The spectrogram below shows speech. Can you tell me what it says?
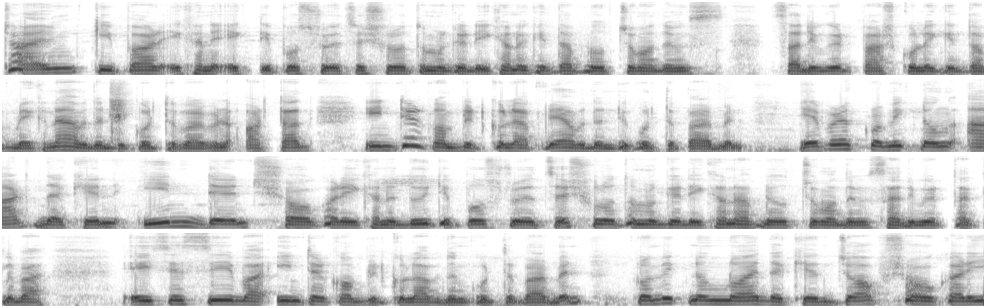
টাইম কিপার এখানে একটি পোস্ট রয়েছে, ষোলোতম গ্রেড এখানেও কিন্তু আপনি উচ্চ মাধ্যমিক সার্টিফিকেট পাস করলে কিন্তু আপনি এখানে আবেদনটি করতে পারবেন। অর্থাৎ ইন্টার কমপ্লিট করলে আপনি আবেদনটি করতে পারবেন। এরপরে ক্রমিক নং আট দেখেন ইনডেন্ট সহকারে এখানে দুইটি পোস্ট রয়েছে, ষোলোতম গ্রেড এখানে আপনি উচ্চ মাধ্যমিক সার্টিফিকেট থাকলে বা এইচএসসি বা ইন্টার কমপ্লিট করলে আবেদন করতে পারবেন। ক্রমিক নং নয় দেখেন জব সহকারী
